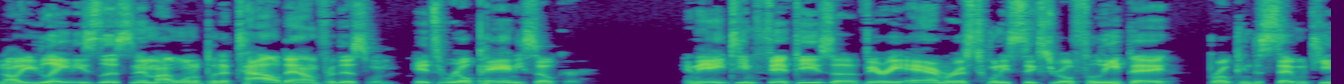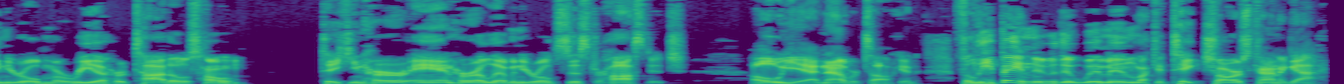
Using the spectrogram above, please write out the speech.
And all you ladies listening might want to put a towel down for this one. It's a real panty soaker. In the 1850s, a very amorous 26 year old Felipe broke into 17 year old Maria Hurtado's home, taking her and her 11 year old sister hostage. Oh, yeah, now we're talking. Felipe knew that women like a take charge kind of guy.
